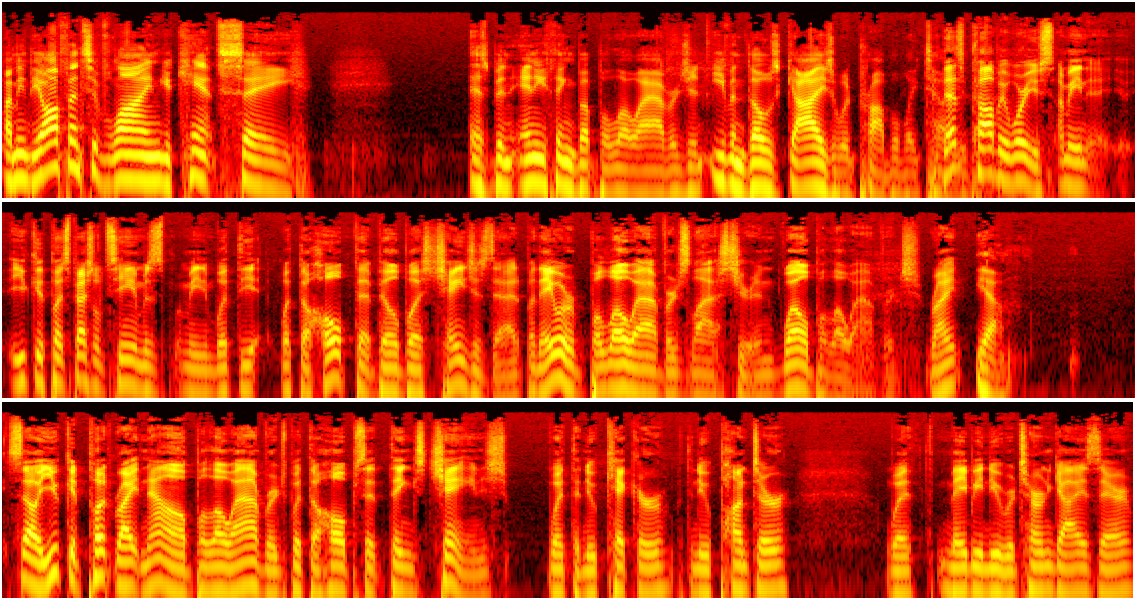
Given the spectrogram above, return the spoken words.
I mean, the offensive line you can't say has been anything but below average, and even those guys would probably tell That's you that. probably where you. I mean, you could put special teams. I mean, with the with the hope that Bill Bush changes that, but they were below average last year and well below average, right? yeah. So you could put right now below average with the hopes that things change with the new kicker, with the new punter, with maybe new return guys there.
